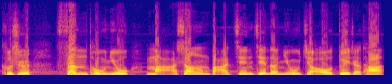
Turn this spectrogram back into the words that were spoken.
可是三头牛马上把尖尖的牛角对着它，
